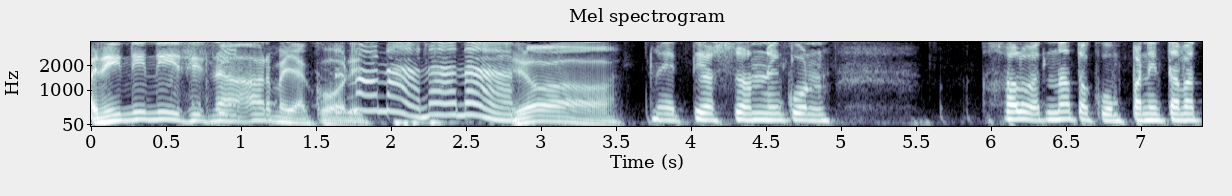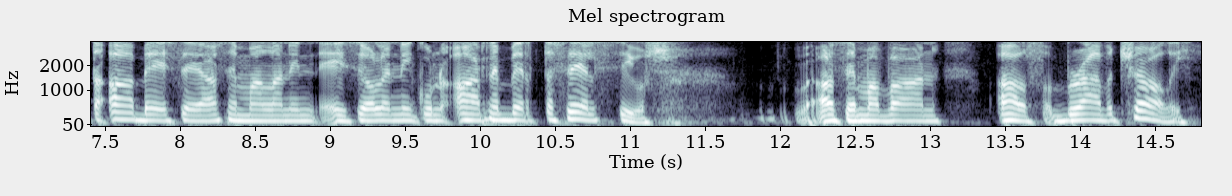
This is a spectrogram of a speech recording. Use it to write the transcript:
Ai Niin, niin, niin, siis nämä armeijakoodit. No nää, nää, nää. Joo. Että jos on niin kuin, haluat NATO-kumppanin tavata ABC-asemalla, niin ei se ole niin kuin Arne Bertta Celsius asema, vaan Alpha Bravo Charlie.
